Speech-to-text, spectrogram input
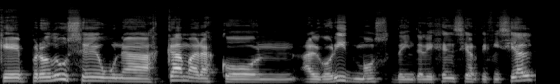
que produce unas cámaras con algoritmos de inteligencia artificial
